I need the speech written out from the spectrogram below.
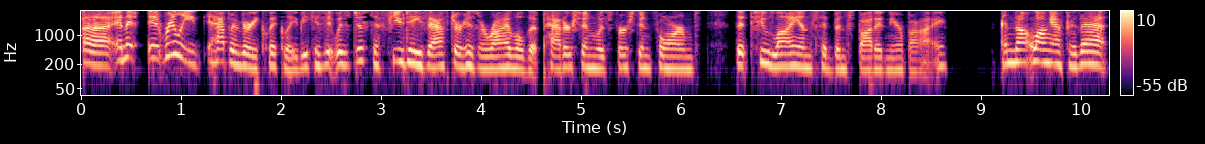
Uh, and it, it really happened very quickly because it was just a few days after his arrival that Patterson was first informed that two lions had been spotted nearby. And not long after that,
